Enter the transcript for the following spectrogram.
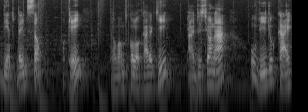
dentro da edição, ok? Então vamos colocar aqui, adicionar, o vídeo cai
